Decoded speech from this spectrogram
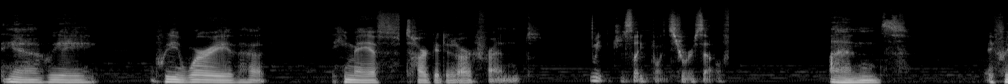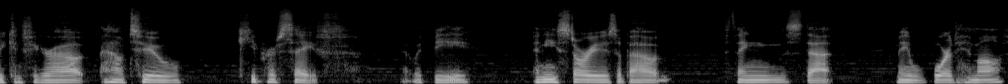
Yeah, we we worry that he may have targeted our friend. Mia just like points to herself. And if we can figure out how to keep her safe, that would be any stories about things that may ward him off,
